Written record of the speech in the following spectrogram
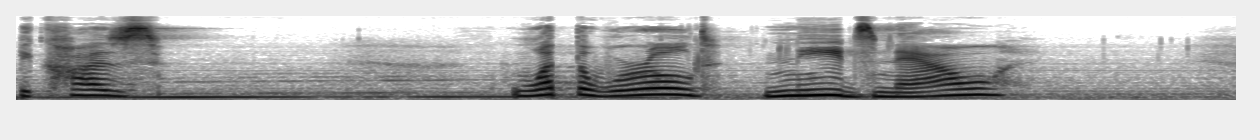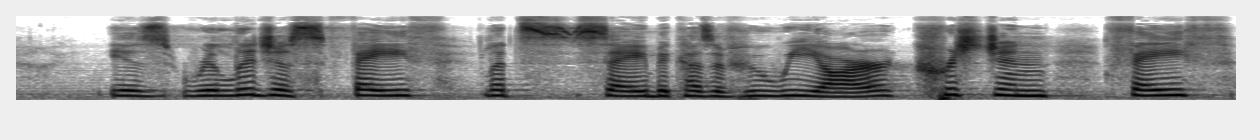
Because what the world needs now is religious faith, let's say because of who we are, Christian faith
